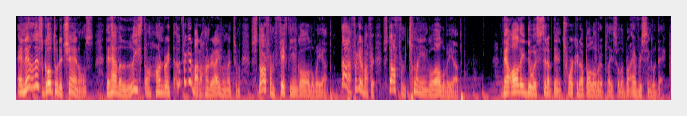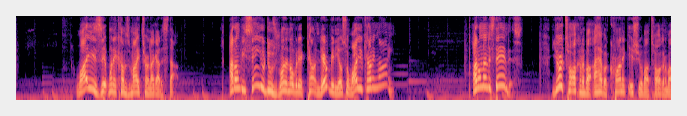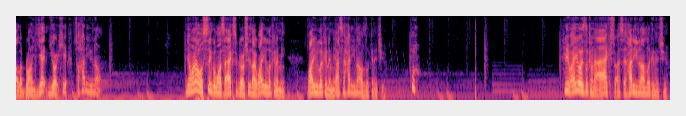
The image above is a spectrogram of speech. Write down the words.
and then let's go through the channels that have at least 100. Forget about 100. I even went too much. Start from 50 and go all the way up. Nah, forget about 50. Start from 20 and go all the way up. Then all they do is sit up there and twerk it up all over the place for LeBron every single day. Why is it when it comes my turn, I got to stop? I don't be seeing you dudes running over there counting their videos, so why are you counting mine? I don't understand this. You're talking about, I have a chronic issue about talking about LeBron, yet you're here. So how do you know? You know, when I was single once, I asked a girl, she's like, why are you looking at me? Why are you looking at me? I said, how do you know I was looking at you? hey, why are you always looking at me? I asked her. I said, how do you know I'm looking at you?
